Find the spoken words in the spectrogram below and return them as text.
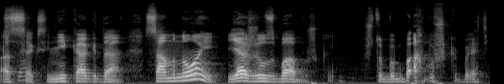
о, сексе. Никогда. Со мной я жил с бабушкой. Чтобы бабушка, блядь,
